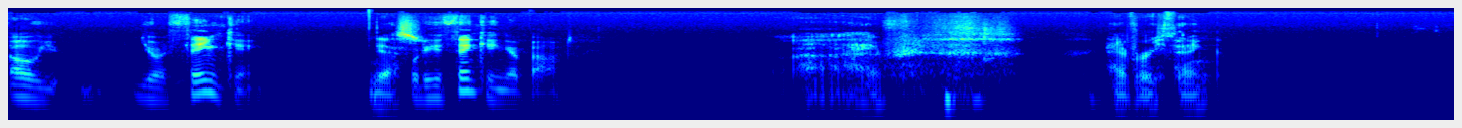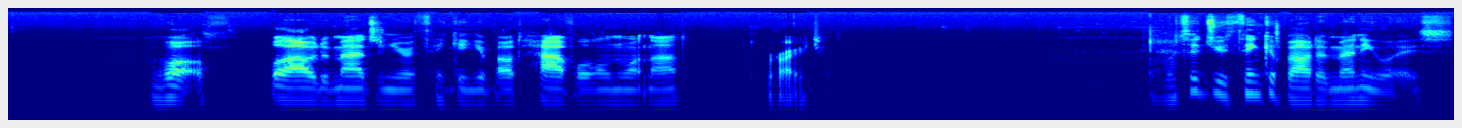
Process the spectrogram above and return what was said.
Oh, you- you're thinking. Yes, What are you thinking about? uh, ev- everything. Well, well, I would imagine you're thinking about Havel and whatnot. Right. What did you think about him, anyways?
